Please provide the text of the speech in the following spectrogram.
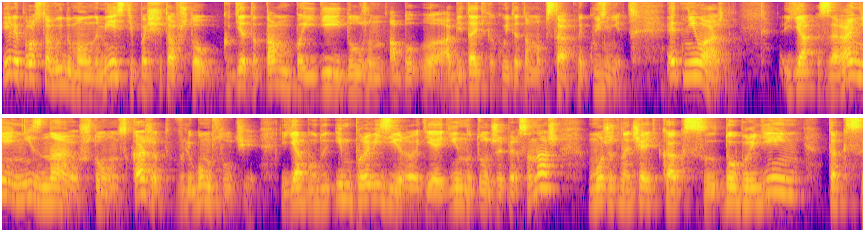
или просто выдумал на месте, посчитав, что где-то там, по идее, должен обитать какой-то там абстрактный кузнец. Это не важно. Я заранее не знаю, что он скажет в любом случае. Я буду импровизировать, и один и тот же персонаж может начать как с «добрый день», так с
